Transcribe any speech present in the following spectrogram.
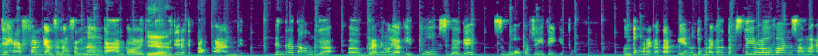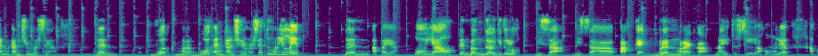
aja have fun kan senang-senang kan kalau lagi yeah. gabut ya udah tiktokan gitu dan ternyata enggak. Uh, brand yang lihat itu sebagai sebuah opportunity gitu. Untuk mereka tap in untuk mereka tetap stay relevant sama end consumersnya. Dan buat buat end consumersnya tuh relate dan apa ya loyal dan bangga gitu loh. Bisa bisa pakai brand mereka. Nah itu sih aku ngelihat aku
